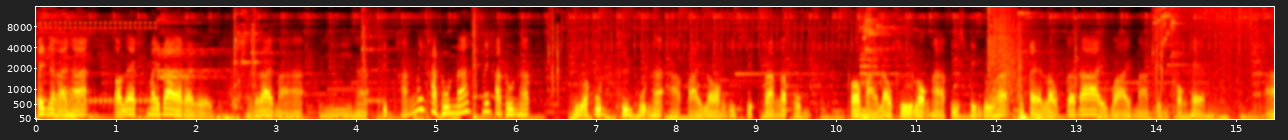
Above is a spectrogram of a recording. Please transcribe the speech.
เป็นยังไงฮะ ตอนแรกไม่ได้อะไรเลยมันก็ได้มาฮะ นี่ฮะสิบครั้งไม่ขาดทุนนะ ไม่ขาดทุนครับ ถือว่าคุณคืนทุนฮะ อ่าไปลองอีก10ครั้งครับผมเป้าหมายเราคือลองหาฟรีสปินดูฮะ แต่เราก็ได้วายมาเป็นของแถมอ่า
